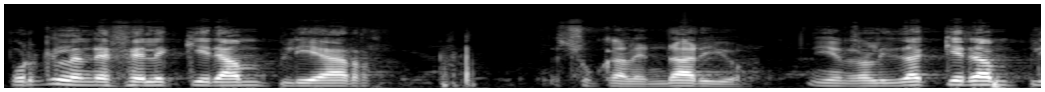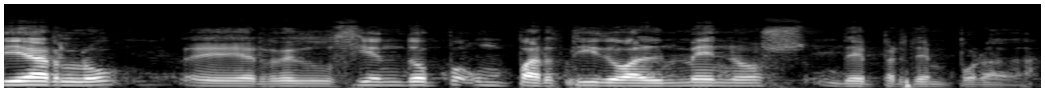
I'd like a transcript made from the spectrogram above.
porque la NFL quiere ampliar su calendario y en realidad quiere ampliarlo eh, reduciendo un partido al menos de pretemporada.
